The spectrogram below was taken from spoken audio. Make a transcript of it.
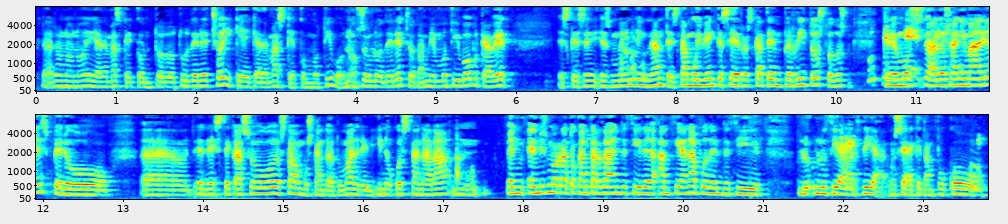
Claro, no, no, y además que con todo tu derecho y que, que además que con motivo, no solo derecho, también motivo, porque a ver, es que es, es muy indignante. Está muy bien que se rescaten perritos, todos queremos a los animales, pero eh, en este caso estaban buscando a tu madre y no cuesta nada. Mm, El, el mismo rato que han tardado en decir eh, anciana, pueden decir Lu- Lucía García, o sea que tampoco,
